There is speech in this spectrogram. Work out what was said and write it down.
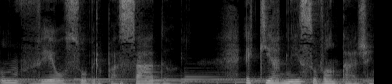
um véu sobre o passado, é que há nisso vantagem.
